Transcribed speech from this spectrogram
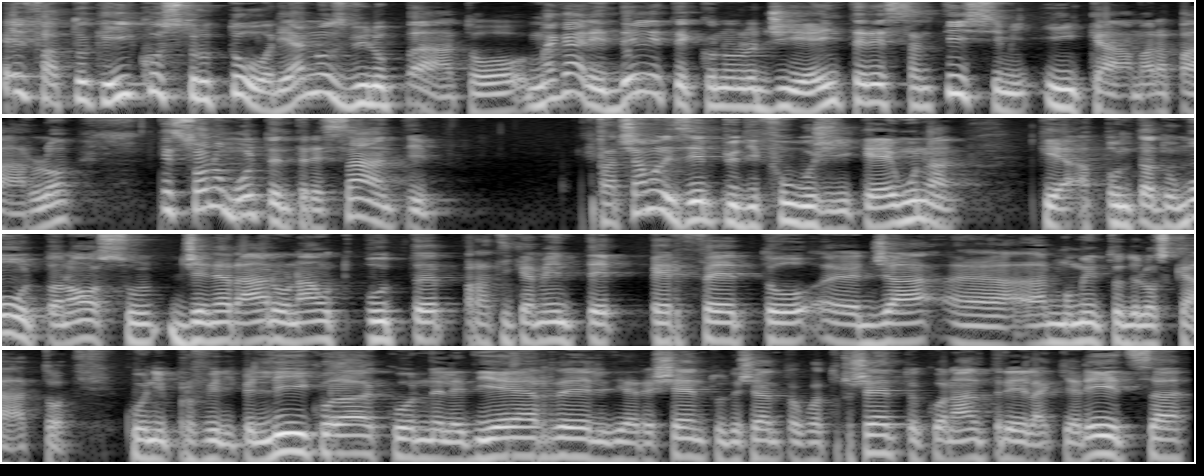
è il fatto che i costruttori hanno sviluppato magari delle tecnologie interessantissime in camera, parlo, che sono molto interessanti Facciamo l'esempio di Fuji, che è una che ha puntato molto no, sul generare un output praticamente perfetto eh, già eh, al momento dello scatto, con i profili pellicola, con l'EDR, l'EDR 100, 200, 400 e con altre la chiarezza,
